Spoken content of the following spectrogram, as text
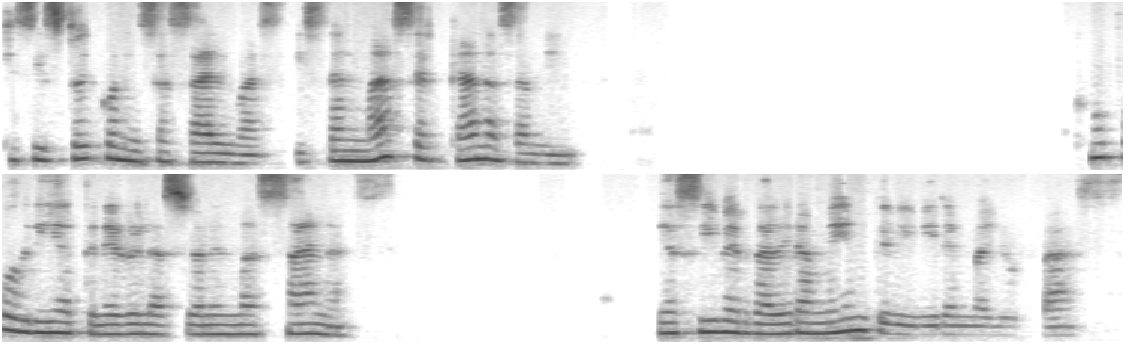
que si estoy con esas almas y están más cercanas a mí, ¿cómo podría tener relaciones más sanas y así verdaderamente vivir en mayor paz?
